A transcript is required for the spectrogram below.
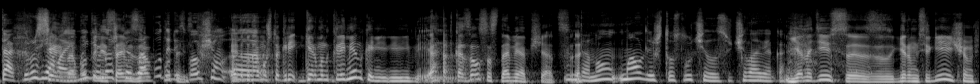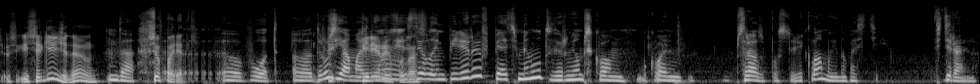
Так, друзья мои, мы немножко запутались. В общем... Это потому что Герман Клименко отказался с нами общаться. Да, ну мало ли что случилось у человека. Я надеюсь, с Германом Сергеевичем... Сергеевич, да? Да. Все в порядке. Э, вот. Э, друзья мои, мы сделаем перерыв, пять минут, вернемся к вам буквально сразу после рекламы и новостей федеральных.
